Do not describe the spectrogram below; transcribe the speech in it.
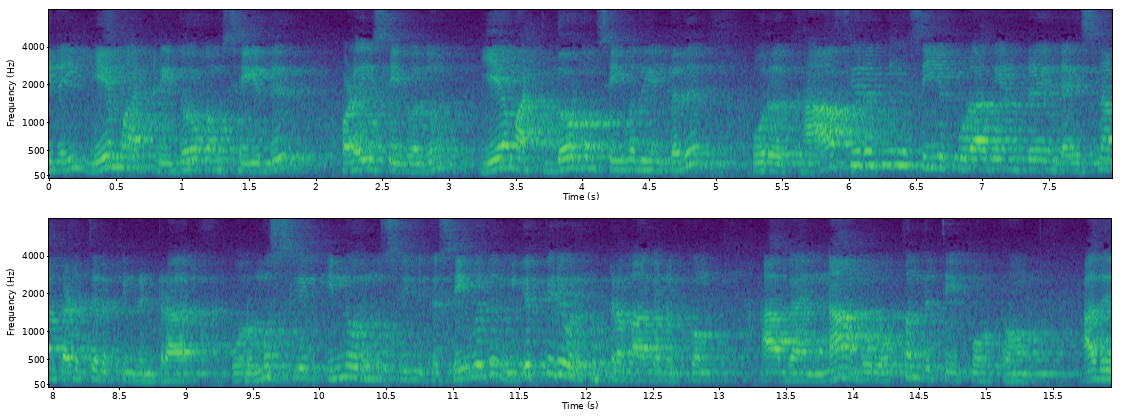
இதை ஏமாற்றி தோகம் செய்து கொலை செய்வதும் ஏமாற்றி தோகம் செய்வது என்பது ஒரு காஃபிருக்கு செய்யக்கூடாது என்று இந்த இஸ்லாம் தடுத்திருக்கின்றார். ஒரு முஸ்லீம் இன்னொரு முஸ்லீமுக்கு செய்வது மிகப்பெரிய ஒரு குற்றமாக இருக்கும். ஆக நாம் ஒரு ஒப்பந்தத்தை போட்டோம். அது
